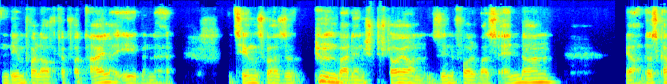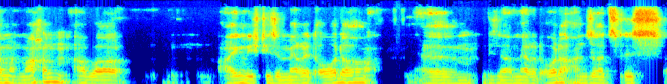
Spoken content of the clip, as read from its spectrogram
in dem Fall auf der Verteilerebene, beziehungsweise bei den Steuern sinnvoll was ändern. Ja, das kann man machen, aber eigentlich diese Merit Order, äh, dieser Merit Order Ansatz ist,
